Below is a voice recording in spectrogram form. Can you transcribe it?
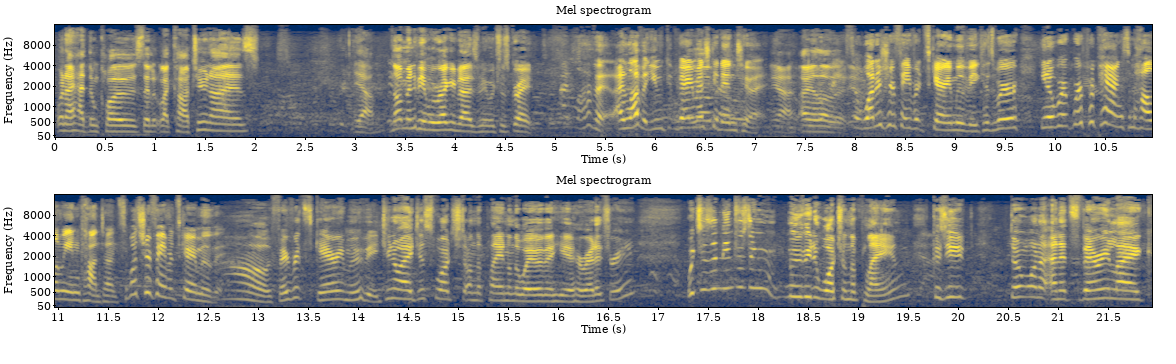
when I had them closed, they looked like cartoon eyes. Yeah, not many people recognized me, which was great. I love it. I love it. You very much get into it. Yeah, I love it. So, what is your favorite scary movie? Because we're, you know, we're, we're preparing some Halloween content. So, what's your favorite scary movie? Oh, favorite scary movie. Do you know I just watched on the plane on the way over here Hereditary, which is an interesting movie to watch on the plane because you don't want to, and it's very like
